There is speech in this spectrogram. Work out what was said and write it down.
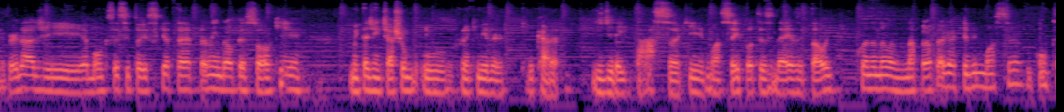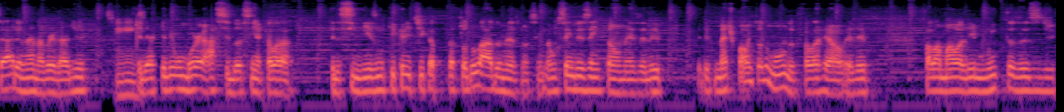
é verdade. E é bom que você citou isso, que até para lembrar o pessoal que muita gente acha o, o Frank Miller aquele cara de direitaça que não aceita outras ideias e tal. E quando no, na própria HQ ele mostra o contrário, né? Na verdade, Sim. ele é aquele humor ácido, assim, aquela aquele cinismo que critica para todo lado mesmo, assim, não sendo isentão, mas ele, ele mete pau em todo mundo, fala a real. Ele fala mal ali muitas vezes de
